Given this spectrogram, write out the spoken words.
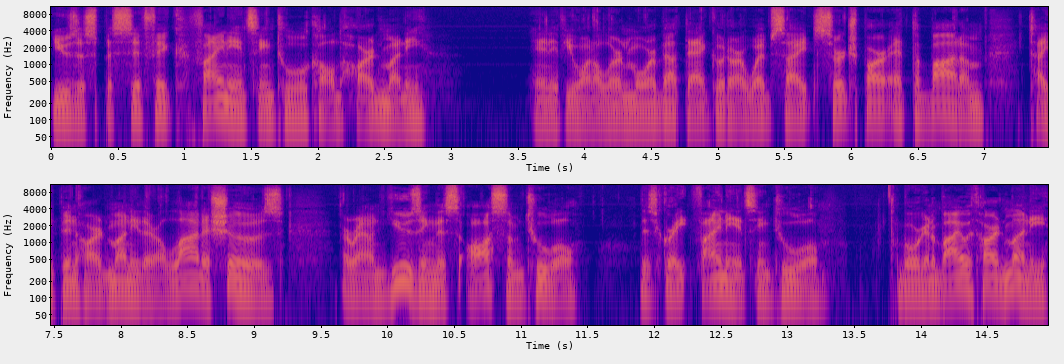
use a specific financing tool called Hard Money. And if you want to learn more about that, go to our website, search bar at the bottom, type in Hard Money. There are a lot of shows around using this awesome tool, this great financing tool but we're going to buy with hard money,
